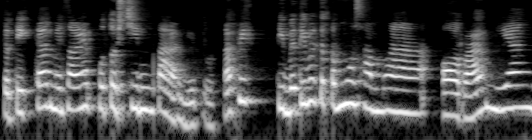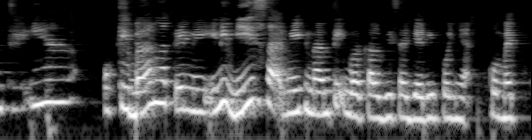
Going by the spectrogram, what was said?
Ketika misalnya putus cinta gitu tapi tiba-tiba ketemu sama orang yang kayaknya oke okay banget ini. Ini bisa nih nanti bakal bisa jadi punya komit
